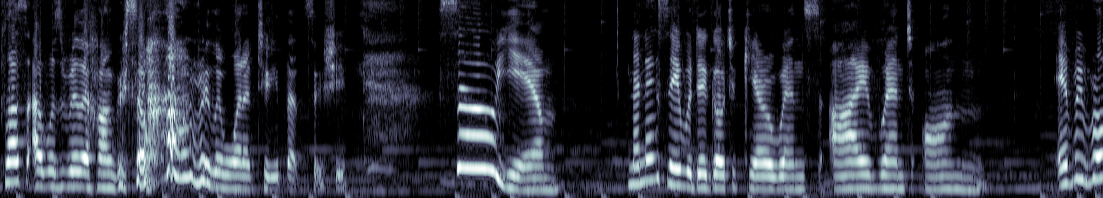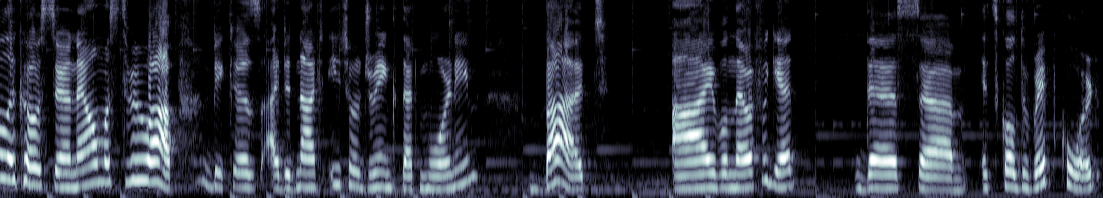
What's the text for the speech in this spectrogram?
Plus, I was really hungry, so I really wanted to eat that sushi. So, yeah. The next day, we did go to Carowinds. I went on every roller coaster and I almost threw up because I did not eat or drink that morning. But I will never forget this. Um, it's called the ripcord.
